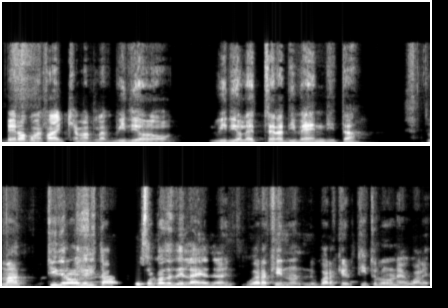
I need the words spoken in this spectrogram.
Però come fai a chiamarla video, video lettera di vendita? Ma ti dirò la verità, questa cosa della headline, guarda che, non, guarda che il titolo non è uguale.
